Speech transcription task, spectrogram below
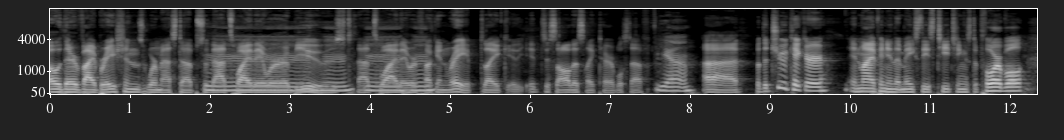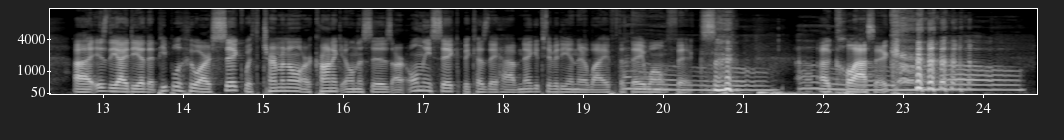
oh their vibrations were messed up so that's why they were Mm-hmm. abused that's why they were fucking raped like it, it's just all this like terrible stuff Yeah. uh, but the true kicker, in my opinion, that makes these teachings deplorable uh, is the idea that people who are sick with terminal or chronic illnesses are only sick because they have negativity in their life that they won't fix. Oh. a classic. no.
